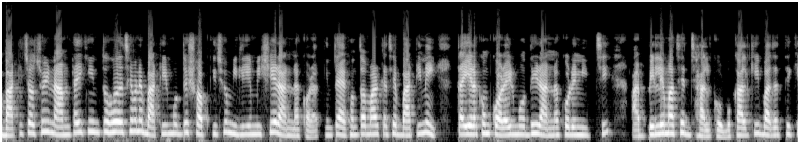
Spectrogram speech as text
বাটি চচড়ি নামটাই কিন্তু হয়েছে মানে বাটির মধ্যে সবকিছু মিলিয়ে মিশিয়ে রান্না করা। কিন্তু এখন তো আমার কাছে বাটি নেই তাই এরকম কড়াইয়ের মধ্যেই রান্না করে নিচ্ছি। আর বেলে মাছের ঝাল করব। কালকেই বাজার থেকে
